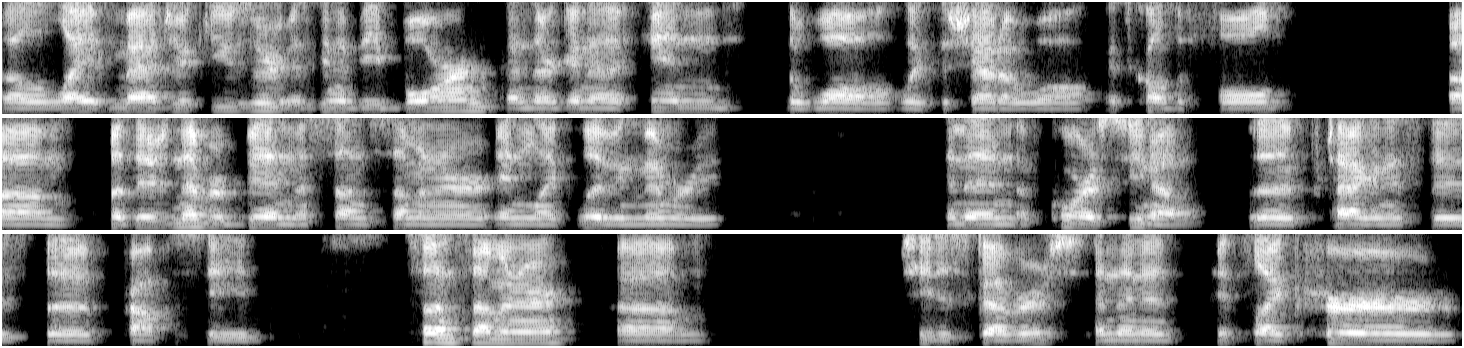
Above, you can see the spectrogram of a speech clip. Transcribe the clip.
a light magic user, is going to be born and they're going to end the wall, like the shadow wall. It's called the fold. Um, but there's never been a sun summoner in like living memory. And then, of course, you know, the protagonist is the prophesied sun summoner. Um, she discovers and then it, it's like her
